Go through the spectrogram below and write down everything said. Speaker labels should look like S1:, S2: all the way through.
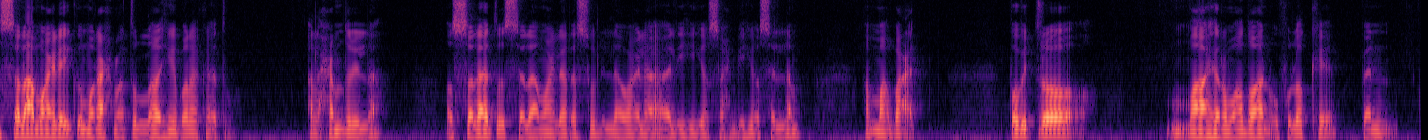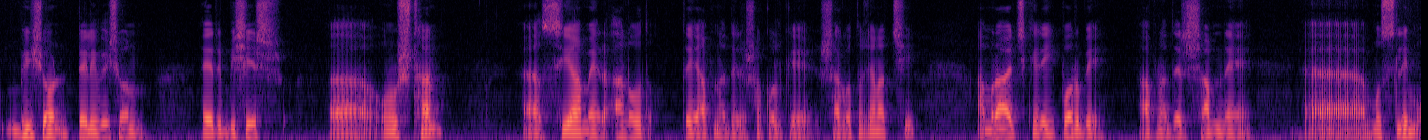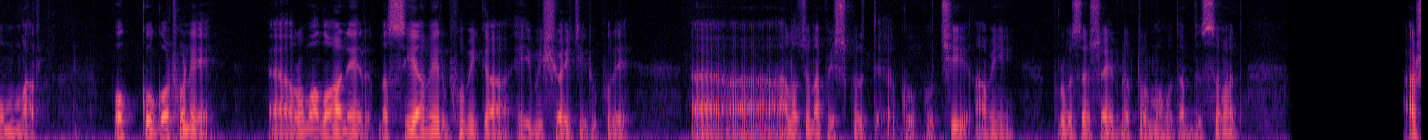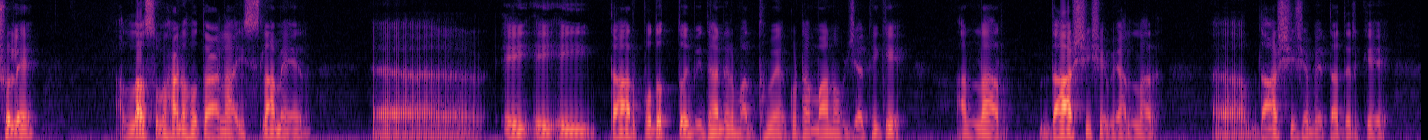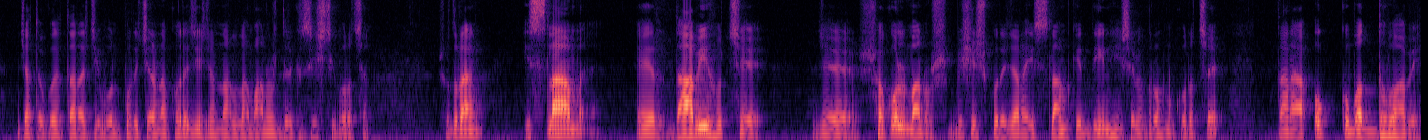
S1: আসসালামু আলাইকুম রহমতুল্লাহ বরকাত আলহামদুলিল্লাহ আসসালাতাম আল্লাহ রসুলিল্লাহ আল্লাহ আলিহি ওসাহবিহি ওসাল্লাম আম্মা বাদ। পবিত্র মাহে রমাদান উপলক্ষে পেন ভীষণ টেলিভিশন এর বিশেষ অনুষ্ঠান সিয়ামের আলোতে আপনাদের সকলকে স্বাগত জানাচ্ছি। আমরা আজকের এই পর্বে আপনাদের সামনে মুসলিম উম্মার ঐক্য গঠনে রমাদানের বা সিয়ামের ভূমিকা এই বিষয়টির উপরে আলোচনা পেশ করতে করছি আমি প্রফেসর শাহেক ডক্টর মোহাম্মদ আব্দুল সামাদ। আসলে আল্লাহ সুবাহানহ তাআলা ইসলামের এই এই এই তার প্রদত্ত বিধানের মাধ্যমে গোটা মানব জাতিকে আল্লাহর দাস হিসেবে, আল্লাহর দাস হিসেবে তাদেরকে যাতে করে তারা জীবন পরিচালনা করে, যে জন্য আল্লাহ মানুষদেরকে সৃষ্টি করেছেন। সুতরাং ইসলাম এর দাবি হচ্ছে যে সকল মানুষ, বিশেষ করে যারা ইসলামকে দিন হিসেবে গ্রহণ করেছে, তারা ঐক্যবদ্ধভাবে,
